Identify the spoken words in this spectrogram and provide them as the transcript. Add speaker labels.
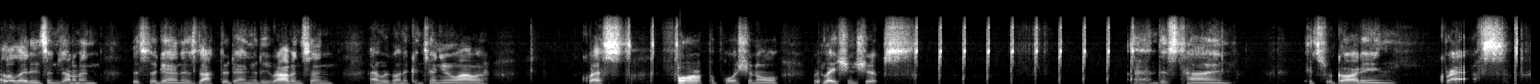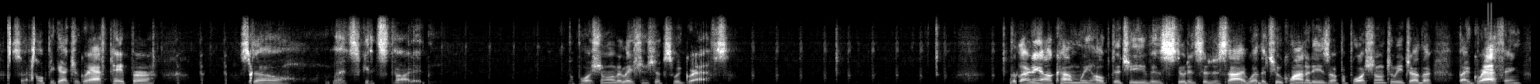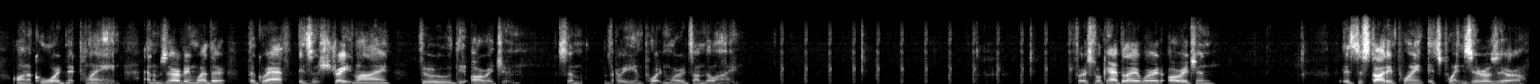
Speaker 1: Hello, ladies and gentlemen. This again is Dr. Daniel D. Robinson, and we're going to continue our quest for proportional relationships. And this time it's regarding graphs. So I hope you got your graph paper. So let's get started. Proportional relationships with graphs. The learning outcome we hope to achieve is students to decide whether two quantities are proportional to each other by graphing on a coordinate plane and observing whether the graph is a straight line through the origin. Some very important words underlined. First vocabulary word, origin, is the starting point. It's point zero zero.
